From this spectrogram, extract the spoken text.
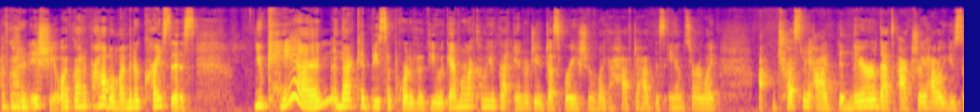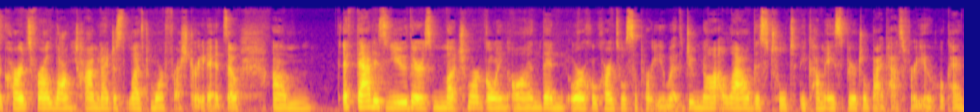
I've got an issue, I've got a problem, I'm in a crisis you can and that could be supportive of you again we're not coming with that energy of desperation of like i have to have this answer like trust me i've been there. That's actually how i used the cards for a long time and i just left more frustrated. So um if that is you there's much more going on than oracle cards will support you with. Do not allow this tool to become a spiritual bypass for you okay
